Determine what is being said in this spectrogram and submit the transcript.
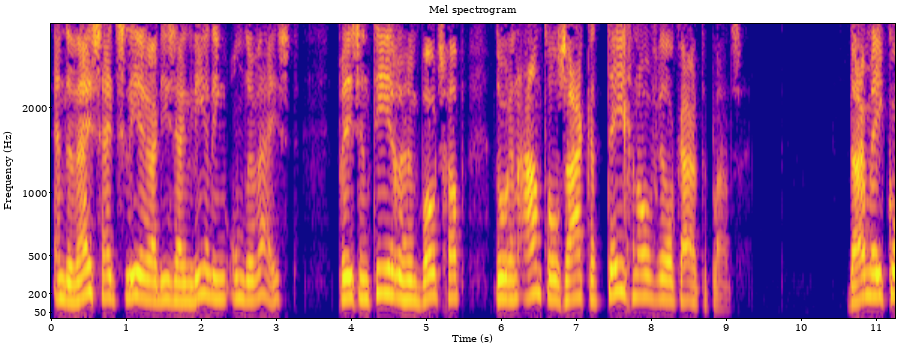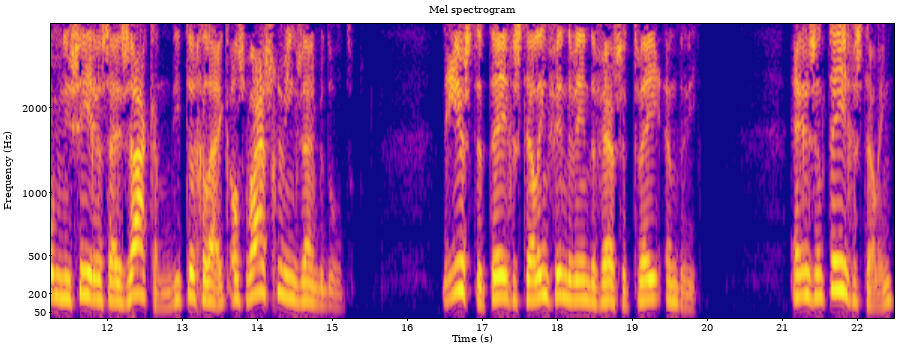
en de wijsheidsleraar die zijn leerling onderwijst, presenteren hun boodschap door een aantal zaken tegenover elkaar te plaatsen. Daarmee communiceren zij zaken die tegelijk als waarschuwing zijn bedoeld. De eerste tegenstelling vinden we in de versen 2 en 3. Er is een tegenstelling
